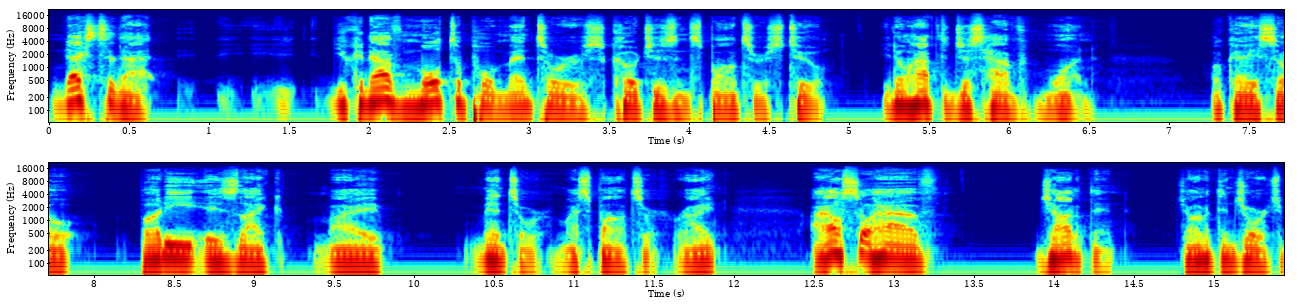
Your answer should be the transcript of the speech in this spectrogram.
next to that, you can have multiple mentors, coaches, and sponsors too. You don't have to just have one. Okay. So, Buddy is like my mentor, my sponsor, right? I also have Jonathan, Jonathan George,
